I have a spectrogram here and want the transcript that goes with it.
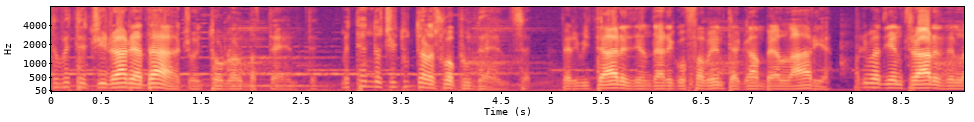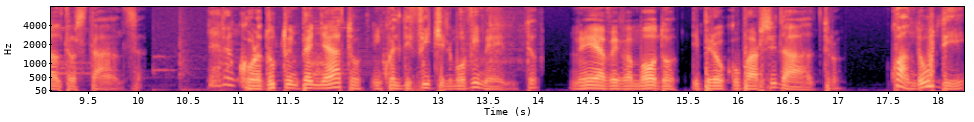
Dovette girare adagio intorno al battente, mettendoci tutta la sua prudenza, per evitare di andare goffamente a gambe all'aria prima di entrare nell'altra stanza. Era ancora tutto impegnato in quel difficile movimento, né aveva modo di preoccuparsi d'altro, quando udì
